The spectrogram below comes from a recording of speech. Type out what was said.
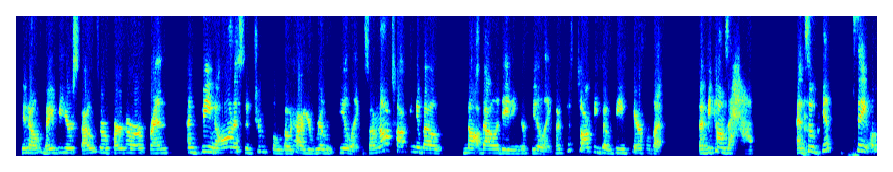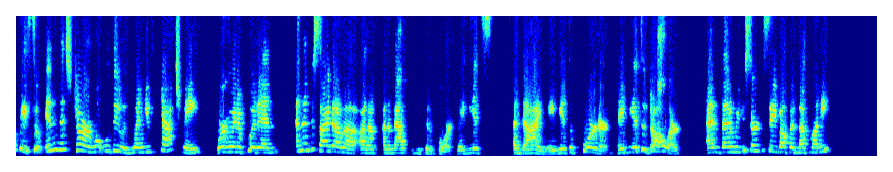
you know, maybe your spouse or a partner or a friend and being honest and truthful about how you're really feeling. So I'm not talking about not validating your feelings. I'm just talking about being careful that that becomes a habit. And so get say, okay, so in this jar, what we'll do is when you catch me, we're going to put in and then decide on a on a, an amount that you can afford. Maybe it's a dime, maybe it's a quarter, maybe it's a dollar. And then when you start to save up enough money,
